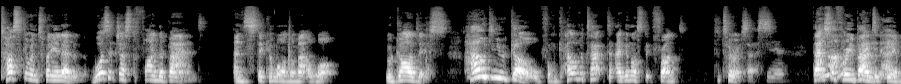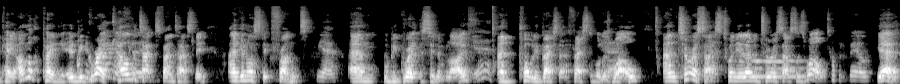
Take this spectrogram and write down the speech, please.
Tuska in 2011, was it just to find a band and stick them on no matter what? Regardless, how do you go from Kvelertak to Agnostic Front to Turisas? Yeah. That's I'm the not- three I'm bands complaining, EMP. I'm not complaining. It'd be been great. very Kel happy. Attack's fantastic. Agnostic Front Yeah, um, would be great to see them live, yeah. and probably best at a festival as well. And Turisas, Yeah. 2011 Turisas as well. Top of the bill. Yeah,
